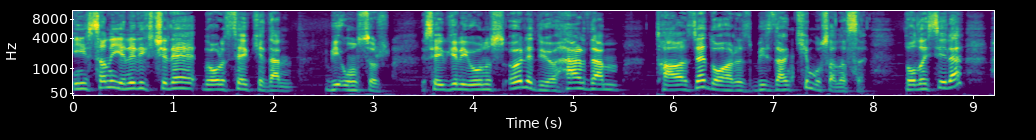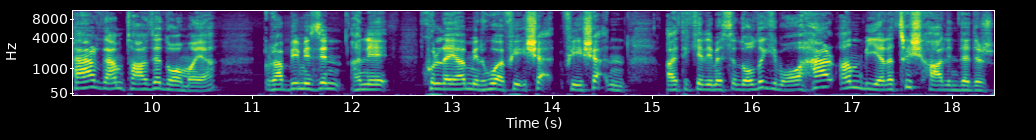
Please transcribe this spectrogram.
insanı yenilikçiliğe doğru sevk eden bir unsur. Sevgili Yunus öyle diyor. Her dem taze doğarız bizden kim usanası. Dolayısıyla her dem taze doğmaya Rabbimizin hani كل يوم هو في شأن, في شأن ayet-i kerimesinde olduğu gibi o her an bir yaratış halindedir.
